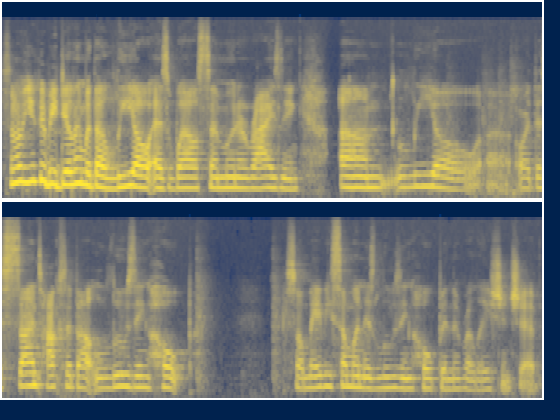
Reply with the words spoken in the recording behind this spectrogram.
Some of you could be dealing with a Leo as well, Sun, Moon, or Rising. Um, Leo uh, or the Sun talks about losing hope. So maybe someone is losing hope in the relationship.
